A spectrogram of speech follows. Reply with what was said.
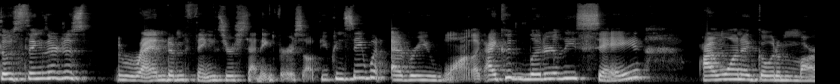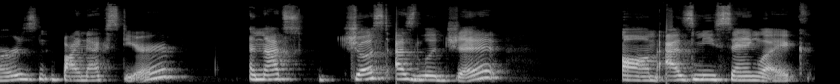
those things are just random things you're setting for yourself. You can say whatever you want. Like I could literally say I want to go to Mars by next year. And that's just as legit um as me saying like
